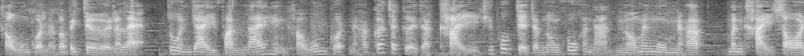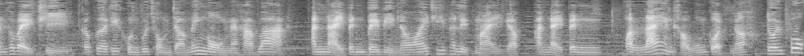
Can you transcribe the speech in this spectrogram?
เขาวงกฏแล้วก็ไปเจอนั่นแหละ ส่วนใหญ่ฝันร้ายแห่งเขาวงกฏนะครับ ก็จะเกิดจากไข่ที่พวกเจตจำนงคู่ขนานน้องแมงมุมนะครับ มันไข่ซ้อนเข้าไปอีกที ก็เพื่อที่คุณผู้ชมจะไม่งงนะครับว่าอันไหนเป็นเบบีน้อยที่ผลิตใหม่กับอันไหนเป็นฝันร้ายแห่งเขาวงกฏเนาะโดยพวก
